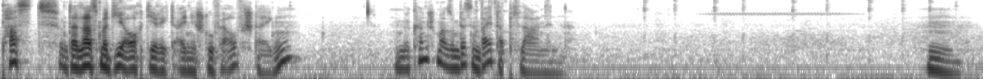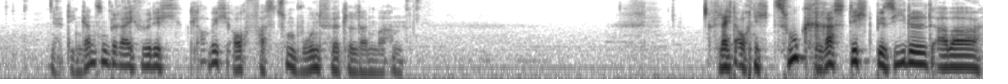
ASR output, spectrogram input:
passt. Und dann lassen wir die auch direkt eine Stufe aufsteigen. Und wir können schon mal so ein bisschen weiter planen. Hm. Ja, den ganzen Bereich würde ich, glaube ich, auch fast zum Wohnviertel dann machen. Vielleicht auch nicht zu krass dicht besiedelt, aber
